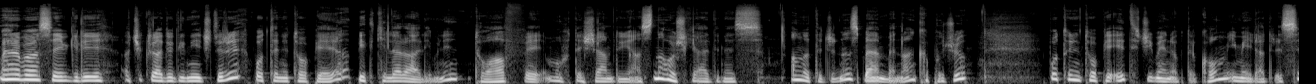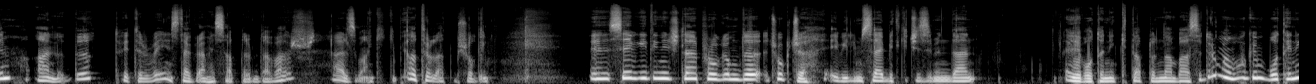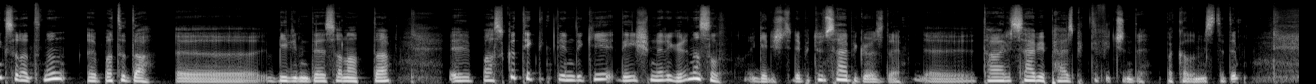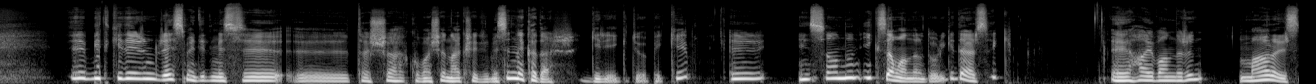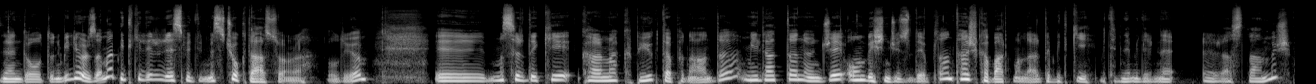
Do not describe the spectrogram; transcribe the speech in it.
Merhaba sevgili Açık Radyo dinleyicileri. Botanitopya'ya bitkiler aleminin tuhaf ve muhteşem dünyasına hoş geldiniz. Anlatıcınız ben Benan Kapucu. botanitopya.gmail.com e-mail adresim. Anladı Twitter ve Instagram hesaplarım da var. Her zamanki gibi hatırlatmış olayım. Ee, sevgili dinleyiciler programda çokça e, bilimsel bitki çiziminden, e, botanik kitaplarından bahsediyorum ama bugün botanik sanatının e, batıda e, bilimde, sanatta e, baskı tekniklerindeki değişimlere göre nasıl geliştiğine bütünsel bir gözle, e, tarihsel bir perspektif içinde bakalım istedim. E, bitkilerin resmedilmesi, e, taşa, kumaşa nakşedilmesi ne kadar geriye gidiyor peki? E, insanlığın ilk zamanlarına doğru gidersek e, hayvanların mağara resimlerinde olduğunu biliyoruz ama bitkilerin resmedilmesi çok daha sonra oluyor. Ee, Mısır'daki Karnak Büyük Tapınağı'nda milattan önce 15. yüzyılda yapılan taş kabartmalarda bitki bitimlemelerine e, rastlanmış.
